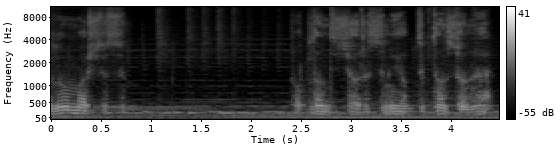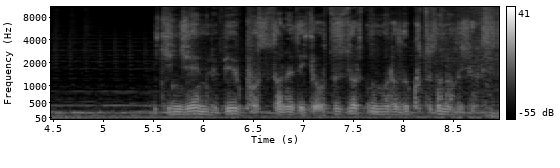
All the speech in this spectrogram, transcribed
yolculuğun başlasın. Toplantı çağrısını yaptıktan sonra ikinci emri büyük postanedeki 34 numaralı kutudan alacaksın.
